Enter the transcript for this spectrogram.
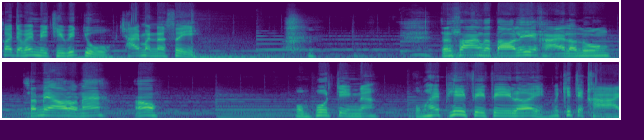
ก็จะไม่มีชีวิตอยู่ใช้มันนะสิ จะสร้างสตอรี่ขายเหรอลุง ฉันไม่เอาหรอกนะ เอ้า ผมพูดจริงนะ ผมให้พี่ฟรีๆเลย ไม่คิดจะขาย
